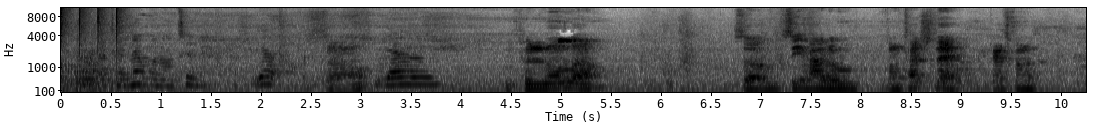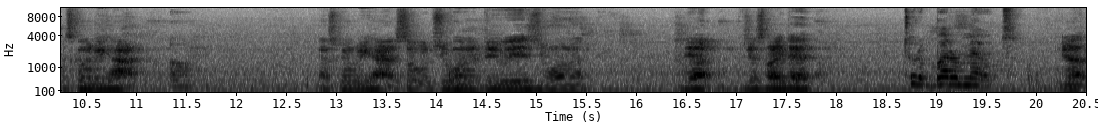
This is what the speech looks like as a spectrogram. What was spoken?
So we gotta turn that one on too. Yep. So Down. You put it on low. So see how to don't touch that. That's gonna that's gonna be hot. Oh. That's gonna be hot. So what you wanna do is you wanna yeah, just like that. To the butter melt. Yeah.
